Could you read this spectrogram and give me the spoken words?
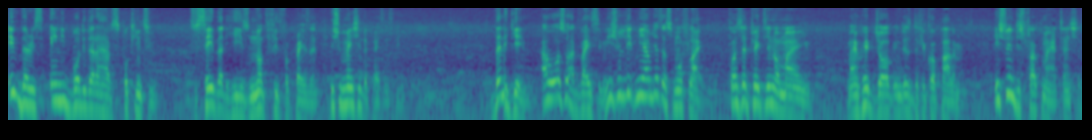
If there is anybody that I have spoken to to say that he is not fit for president, he should mention the person's name. Then again, I will also advise him. He should leave me. I'm just a small fly, concentrating on my my whip job in this difficult parliament. He shouldn't distract my attention.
